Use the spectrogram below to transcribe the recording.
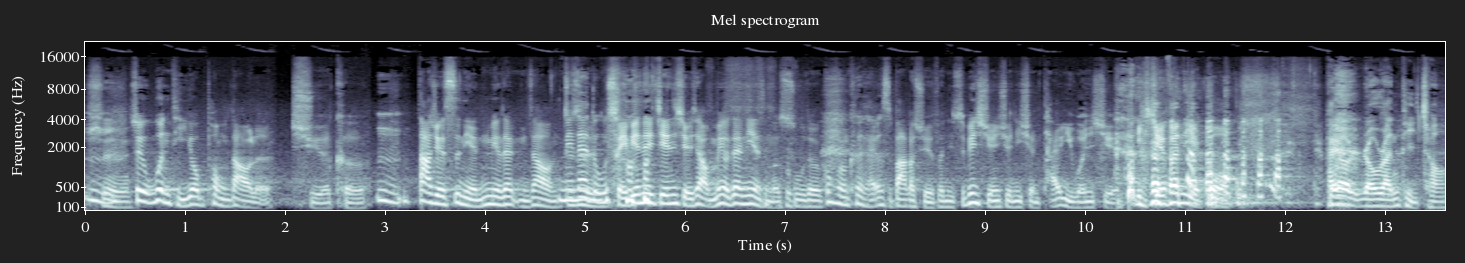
是，所以问题又碰到了学科。嗯，大学四年没有在，你知道，就是北边那间学校没有在念什么书的，共同课才二十八个学分，你随便选一选，你选台语文学，你学分你也过。还有柔软体操，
